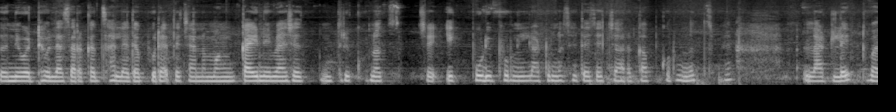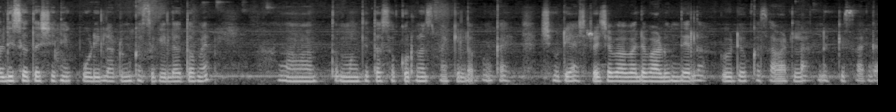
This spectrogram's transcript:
तर निवड ठेवल्यासारखंच झाल्या त्या पुऱ्या. त्याच्यानं मग काही नाही मी अशा त्रिकोणच एक पोळी पूर्ण लाटून असे त्याचे चार काप करूनच मी लाटले. तुम्हाला दिसत असेल एक पोळी लाटून कसं केलं होतं मी. तर मग ते तसं करूनच मी केलं. मग काय शेवटी आश्रयाच्या बाबाला वाढून दिलं. व्हिडिओ कसा वाटला नक्की सांगा.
